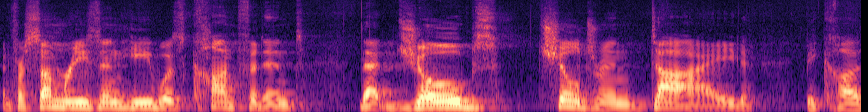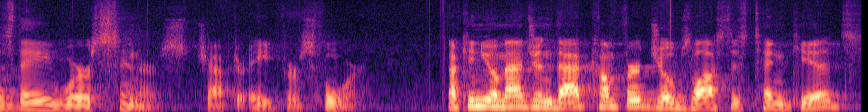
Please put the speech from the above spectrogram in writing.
And for some reason, he was confident that Job's children died because they were sinners. Chapter 8, verse 4. Now, can you imagine that comfort? Job's lost his 10 kids.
